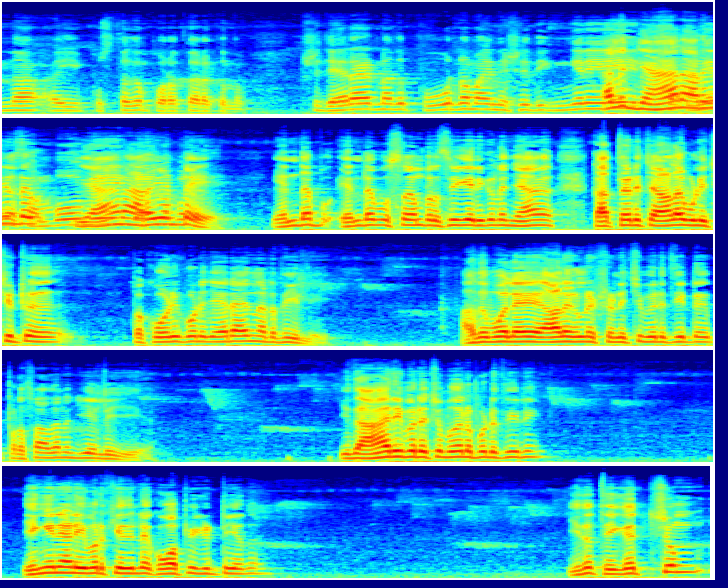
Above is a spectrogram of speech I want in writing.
ഇന്ന് ഈ പുസ്തകം പുറത്തിറക്കുന്നു. പക്ഷെ ജയരാട്ടൻ അത് പൂർണമായി നിഷേധിക്കും ഇങ്ങനെ ഞാൻ അറിയേണ്ട സംഭവം ഞാൻ അറിയട്ടെ എന്റെ എന്റെ എന്റെ പുസ്തകം പ്രസിദ്ധീകരിക്കണം ഞാൻ കത്തടിച്ച ആളെ വിളിച്ചിട്ട് ഇപ്പോൾ കോഴിക്കോട് ജയരാജൻ നടത്തിയില്ലേ? അതുപോലെ ആളുകളെ ക്ഷണിച്ചു വരുത്തിയിട്ട് പ്രസാദനം ചെയ്യല്ലേ ചെയ്യുക ഇത് ഇവരെ ചുമതലപ്പെടുത്തിന് എങ്ങനെയാണ് ഇവർക്ക് ഇതിന്റെ കോപ്പി കിട്ടിയത്? ഇത് തികച്ചും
